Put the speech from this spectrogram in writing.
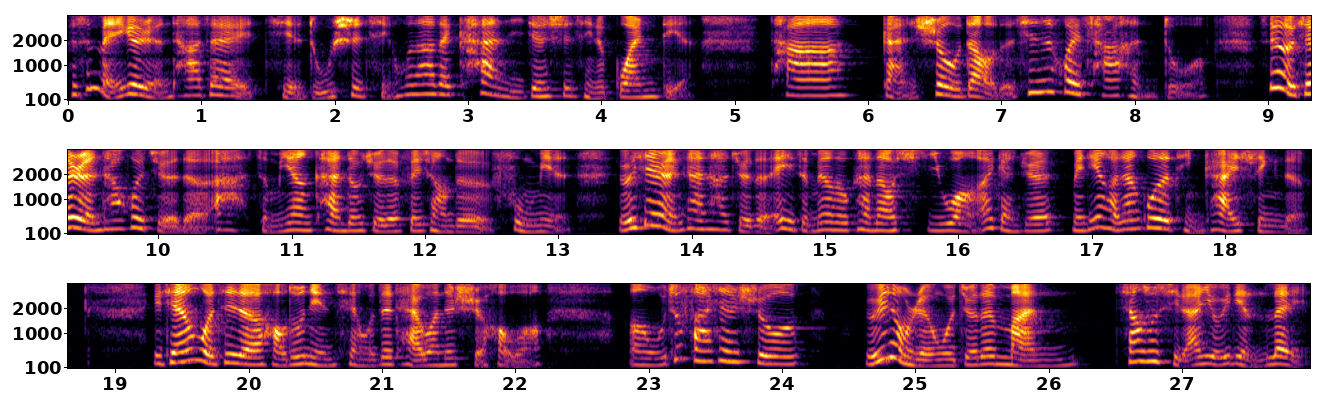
可是每一个人他在解读事情，或他在看一件事情的观点，他感受到的其实会差很多。所以有些人他会觉得啊，怎么样看都觉得非常的负面；有一些人看他觉得，哎，怎么样都看到希望，哎，感觉每天好像过得挺开心的。以前我记得好多年前我在台湾的时候啊，嗯，我就发现说。有一种人，我觉得蛮相处起来有一点累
